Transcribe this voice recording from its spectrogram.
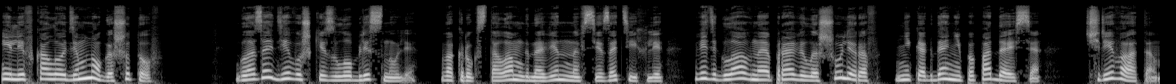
Или в колоде много шутов?» Глаза девушки зло блеснули. Вокруг стола мгновенно все затихли, ведь главное правило шулеров — никогда не попадайся. Чревато.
